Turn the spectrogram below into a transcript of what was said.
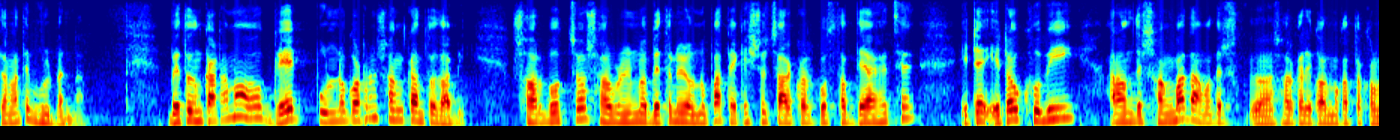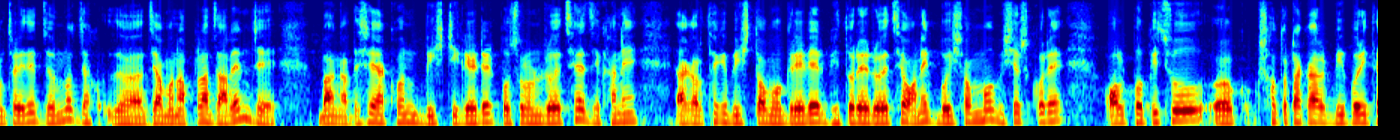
জানাতে ভুলবেন না। বেতন কাঠামো ও গ্রেড পুনর্গঠন সংক্রান্ত দাবি। সর্বোচ্চ সর্বনিম্ন বেতনের অনুপাত একেশ টু চার করার প্রস্তাব দেওয়া হয়েছে। এটা, এটাও খুবই আনন্দের সংবাদ আমাদের সরকারি কর্মকর্তা কর্মচারীদের জন্য। যেমন আপনারা জানেন যে বাংলাদেশে এখন বিশটি গ্রেডের প্রচলন রয়েছে, যেখানে এগারো থেকে বিশতম গ্রেডের ভিতরে রয়েছে অনেক বৈষম্য। বিশেষ করে অল্প কিছু শত টাকার বিপরীতে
